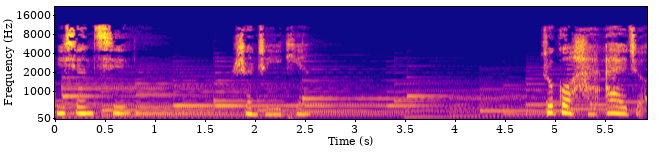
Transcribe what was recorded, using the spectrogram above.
一星期，甚至一天。如果还爱着，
